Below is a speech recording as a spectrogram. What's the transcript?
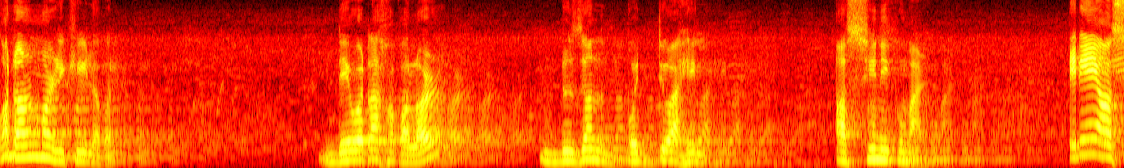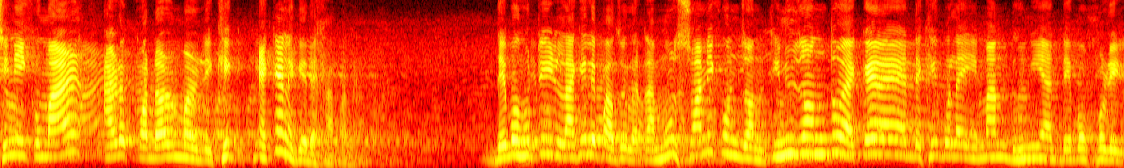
কদৰ্ম ঋষিৰ লগত দেৱতাসকলৰ দুজন বৈদ্য আহিল অশ্বিনী কুমাৰ। এতিয়া এই অশ্বিনী কুমাৰ আৰু কদৰ্ম ঋষিক একেলগে দেখা পালে। দেৱহূতিৰ লাগিলে পাজল এটা মোৰ স্বামী কোনজন? তিনিজনটো একে দেখিবলৈ ইমান ধুনীয়া দেৱ শৰীৰ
